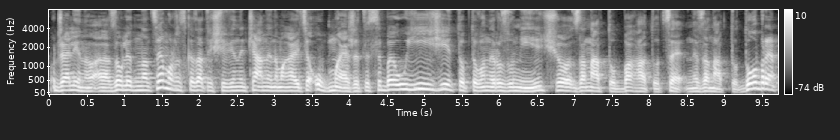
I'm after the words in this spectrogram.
Отже, Аліно, з огляду на це можна сказати, що вінничани намагаються обмежити себе у їжі, тобто вони розуміють, що занадто багато це не занадто добре.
